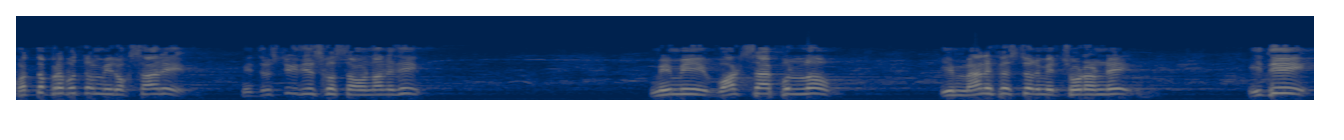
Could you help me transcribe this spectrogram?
కొత్త ప్రభుత్వం మీరు ఒకసారి మీ దృష్టికి తీసుకొస్తా ఉన్నాను ఇది. మీ మీ వాట్సాప్ల్లో ఈ మేనిఫెస్టోని మీరు చూడండి. ఇది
